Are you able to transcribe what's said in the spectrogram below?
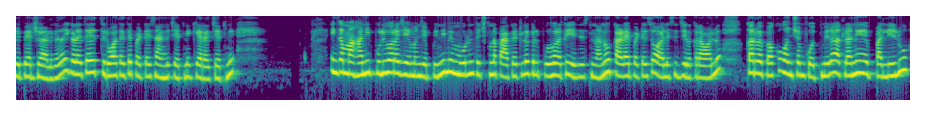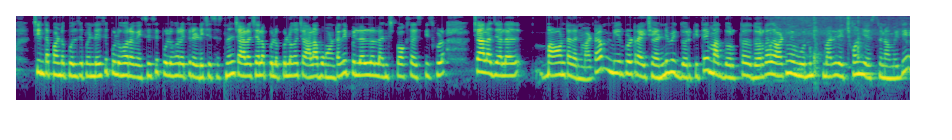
ప్రిపేర్ చేయాలి కదా. ఇక్కడైతే తిరువాత అయితే పెట్టేసాండి చట్నీకి ఎర్ర చట్నీ. ఇంకా మా హనీ పులిహోర చేయమని చెప్పింది. మేము ఊరిని తెచ్చుకున్న ప్యాకెట్లో ఇక్కడ పులిహోర అయితే వేసేస్తున్నాను కడాయి పెట్టేసి ఆయిల్ వేసి జీలకర్ర వాళ్ళు కరివేపాకు కొంచెం కొత్తిమీర అట్లానే పల్లీలు చింతపండు పులుసు పిండేసి పులిహోర వేసేసి పులిహోర అయితే రెడీ చేసేస్తున్నాను. చాలా చాలా పుల్ల పుల్లగా చాలా బాగుంటుంది. పిల్లల లంచ్ బాక్స్ రెసిపీస్ కూడా చాలా చాలా బాగుంటుంది అనమాట మీరు కూడా ట్రై చేయండి. మీకు దొరికితే మాకు దొరుకుతుంది. దొరకదు కాబట్టి మేము ఊరిని మరీ తెచ్చుకొని చేస్తున్నాం ఇది.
